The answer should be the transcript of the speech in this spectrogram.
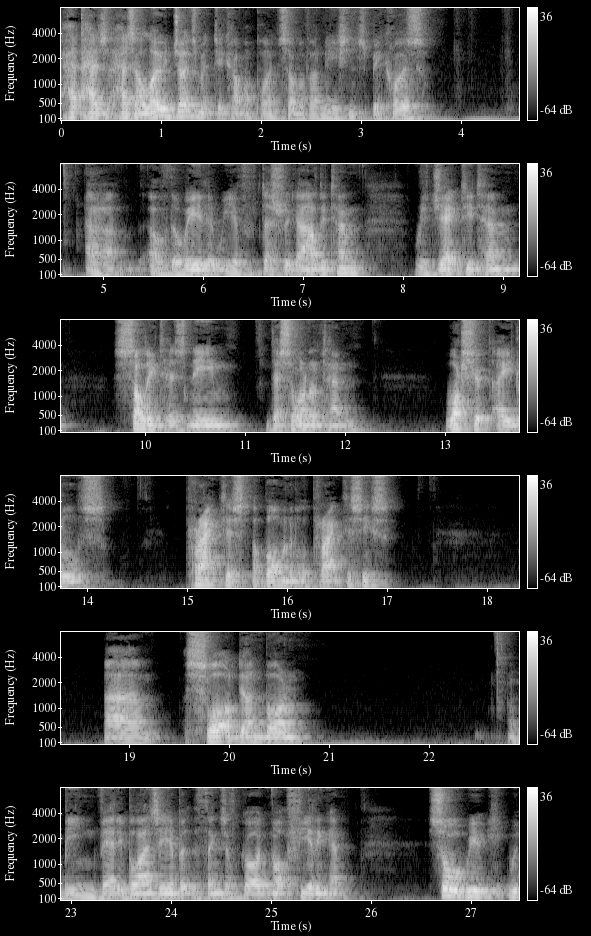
has, has allowed judgment to come upon some of our nations because uh, of the way that we have disregarded him, rejected him, sullied his name, dishonoured him, worshipped idols, practiced abominable practices, um, slaughtered the unborn, being very blasé about the things of God, not fearing Him. So we, we,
